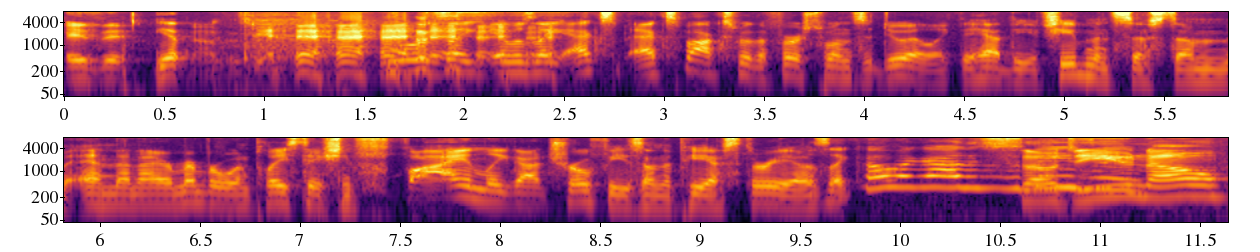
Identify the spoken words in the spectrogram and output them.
Is it? Yep. No, just kidding. it was like it was like X, Xbox were the first ones to do it. Like they had the achievement system, and then I remember when PlayStation finally got trophies on the PS3. I was like, oh my god, this is So do you know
